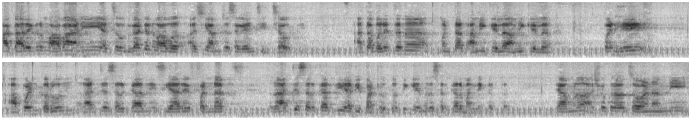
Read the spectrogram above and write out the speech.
हा कार्यक्रम व्हावा आणि याचं उद्घाटन व्हावं अशी आमच्या सगळ्यांची इच्छा होती. आता बरेच जण म्हणतात आम्ही केलं आम्ही केलं. पण हे आपण करून राज्य सरकारने सी आर एफ फंडात राज्य सरकार जी यादी पाठवतं ती केंद्र सरकार मान्य करतात त्यामुळं अशोकराव चव्हाणांनी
